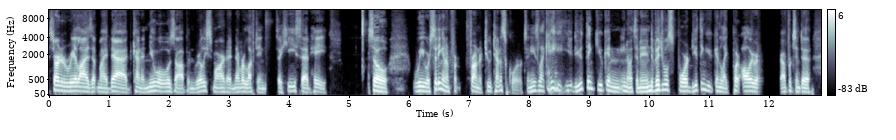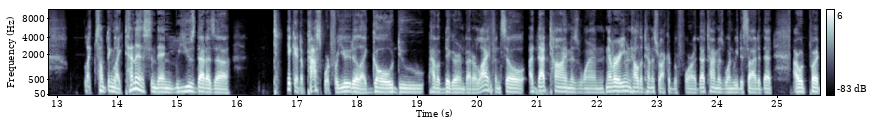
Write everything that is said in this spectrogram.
started to realize that my dad kind of knew what was up and really smart. Had never left India, so he said, "Hey." So we were sitting in front of two tennis courts and he's like hey mm-hmm. do you think you can you know it's an individual sport do you think you can like put all your efforts into like something like tennis and then we use that as a ticket, a passport for you to like go do have a bigger and better life. And so at that time is when never even held a tennis racket before. At that time is when we decided that I would put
